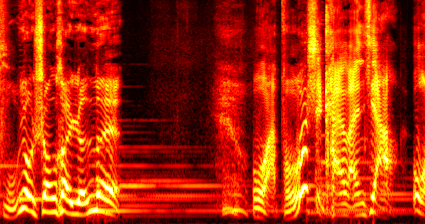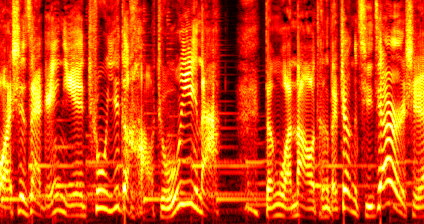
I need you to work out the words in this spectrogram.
不要伤害人类。我不是开玩笑，我是在给你出一个好主意呢。等我闹腾的正起劲儿时，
